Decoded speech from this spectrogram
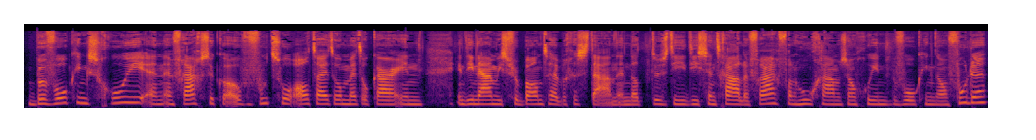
bevolkingsgroei en, en, vraagstukken over voedsel altijd al met elkaar in, in dynamisch verband hebben gestaan. En dat dus die, die centrale vraag van hoe gaan we zo'n groeiende bevolking dan voeden,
